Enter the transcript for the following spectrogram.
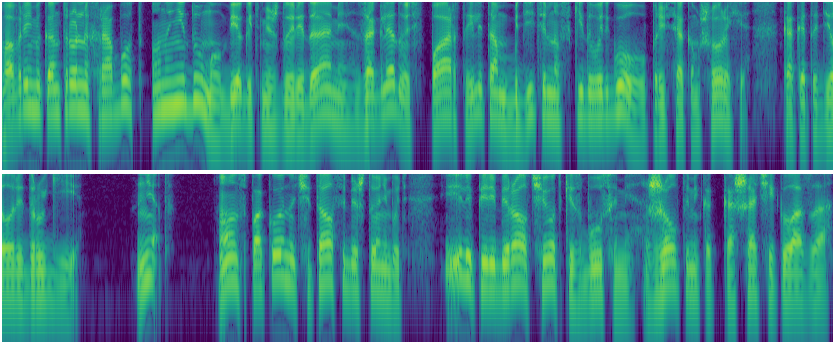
Во время контрольных работ он и не думал бегать между рядами, заглядывать в парты или там бдительно вскидывать голову при всяком шорохе, как это делали другие. Нет, он спокойно читал себе что-нибудь или перебирал четки с бусами, желтыми, как кошачьи глаза.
